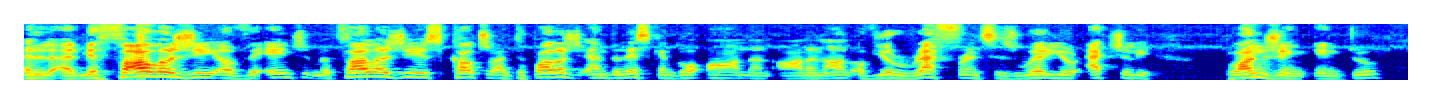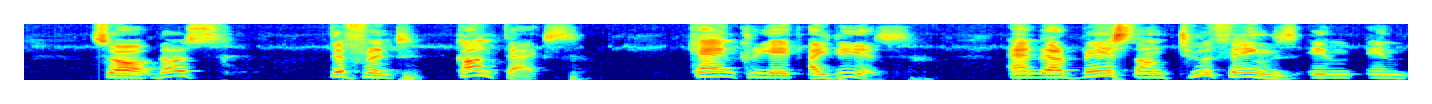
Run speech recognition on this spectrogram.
uh, mythology of the ancient mythologies, cultural anthropology, and the list can go on and on and on of your references where you're actually plunging into. So those different contexts can create ideas. And they're based on two things in, in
